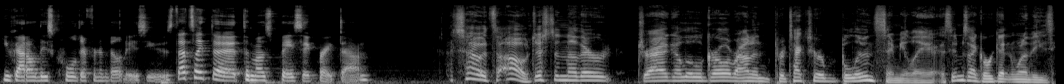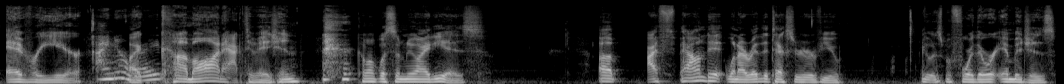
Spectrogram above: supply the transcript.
you've got all these cool different abilities used. That's like the the most basic breakdown. So it's oh, just another drag a little girl around and protect her balloon simulator. It seems like we're getting one of these every year. I know, Like, right? come on, Activision, come up with some new ideas. Uh, I found it when I read the text review. It was before there were images,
